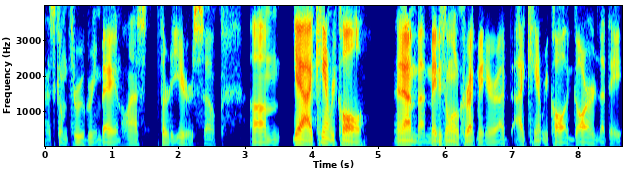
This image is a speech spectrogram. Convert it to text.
has come through green bay in the last 30 years so um, yeah i can't recall and I'm, uh, maybe someone will correct me here I, I can't recall a guard that they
